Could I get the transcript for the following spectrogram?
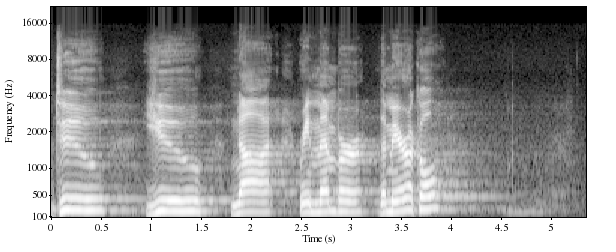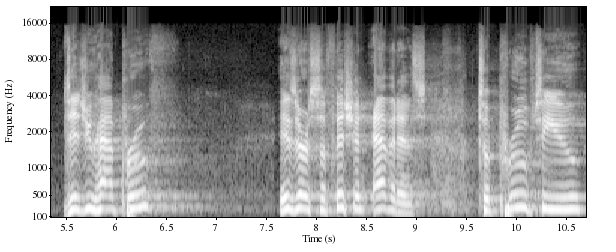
Do you not remember the miracle? Did you have proof? Is there sufficient evidence to prove to you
